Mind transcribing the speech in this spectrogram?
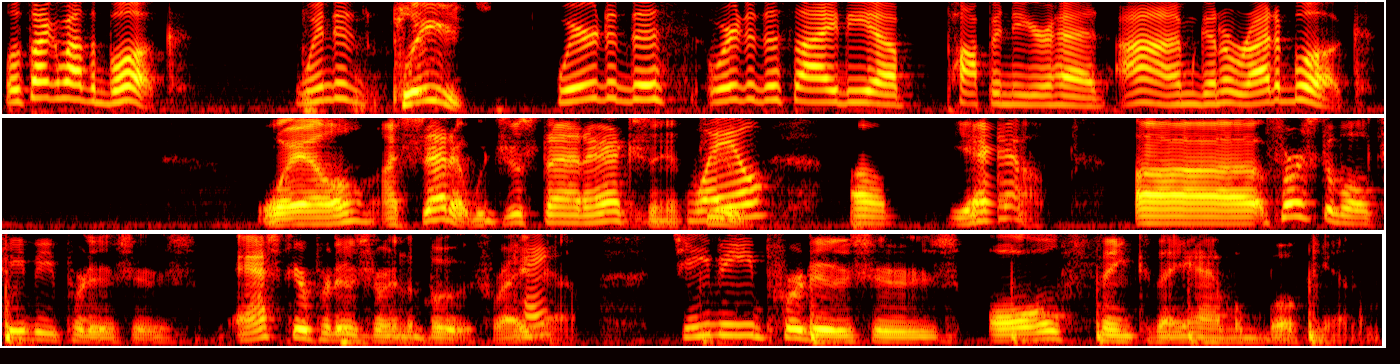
let's talk about the book. When did please? Where did this Where did this idea pop into your head? I'm gonna write a book. Well, I said it with just that accent. Well, um, yeah. Uh, first of all, TV producers, ask your producer in the booth right okay. now. TV producers all think they have a book in them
